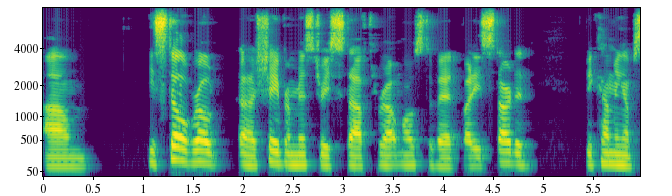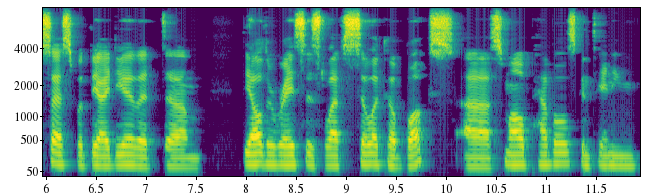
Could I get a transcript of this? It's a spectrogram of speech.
um, he still wrote uh, Shaver mystery stuff throughout most of it, but he started becoming obsessed with the idea that um, the elder races left silica books, uh, small pebbles containing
